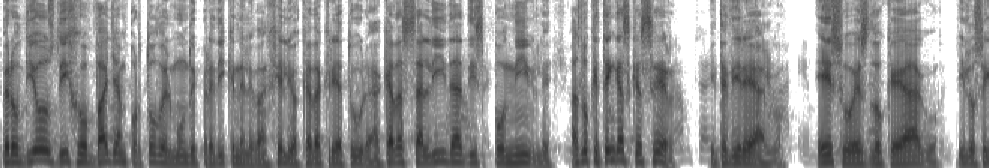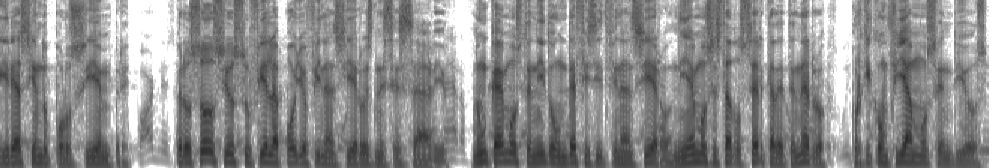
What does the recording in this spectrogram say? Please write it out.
Pero Dios dijo, vayan por todo el mundo y prediquen el Evangelio a cada criatura, a cada salida disponible. Haz lo que tengas que hacer. Y te diré algo, eso es lo que hago y lo seguiré haciendo por siempre. Pero socios, su fiel apoyo financiero es necesario. Nunca hemos tenido un déficit financiero, ni hemos estado cerca de tenerlo, porque confiamos en Dios.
